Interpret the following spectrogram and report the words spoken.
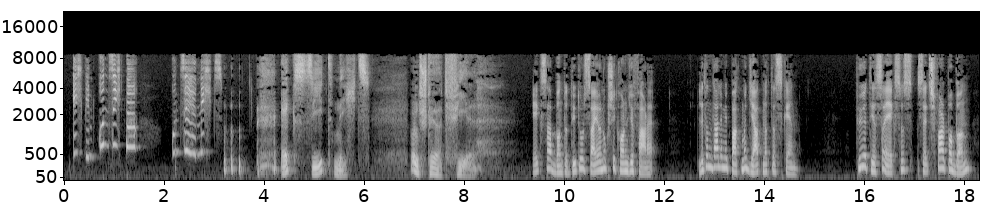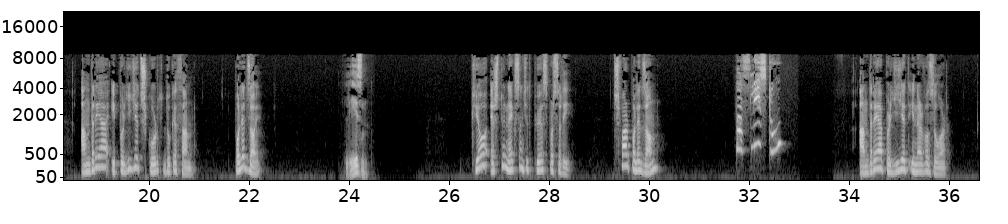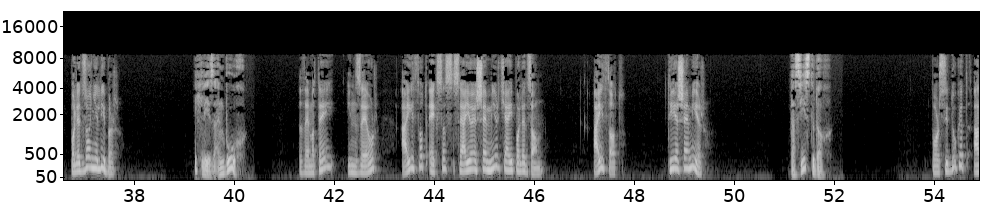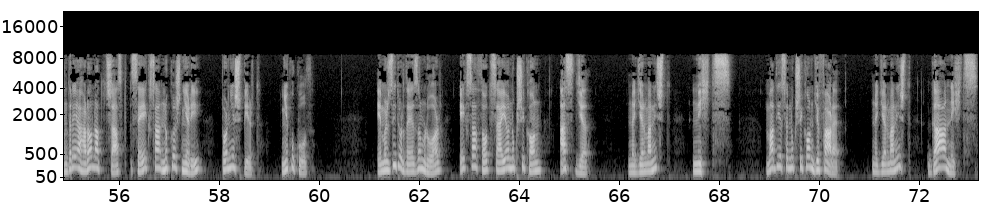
Ich bin unsichtbar und sehe nichts. Ex sieht nichts und stört viel. Exa bën të ditur se ajo nuk shikon gjë fare. Le të ndalemi pak më gjatë në këtë skenë. Pyetjes së Exës se çfarë po bën, Andrea i përgjigjet shkurt duke thënë: Po lexoj. Lesen. Kjo e shtyn Eksën që të pyesë përsëri, Çfarë po lexon? Was liest du? Andrea përgjigjet i nervozuar, Po lexoj një libër. Ich lese ein Buch. Dhe më tej, i nxehur, ai i thotë Eksës se ajo e sheh mirë që ai po lexon. Ai thotë, Ti e sheh mirë. Das siehst du doch. Por si duket Andrea harron atë çast se Eksa nuk është njeri, por një shpirt, një kukudh. E mërzitur dhe e zemëruar, Eksa thotë se ajo nuk shikon asgjë, në gjermanisht Nichts, madje se nuk shikon gjë fare, në gjermanisht Gar nichts.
